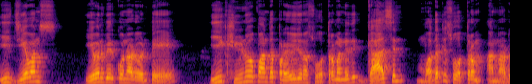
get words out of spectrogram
ఈ జీవాన్స్ ఏమని పేర్కొన్నాడు అంటే ఈ క్షీణోపాంత ప్రయోజన సూత్రం అనేది గాసిన్ మొదటి సూత్రం అన్నాడు.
